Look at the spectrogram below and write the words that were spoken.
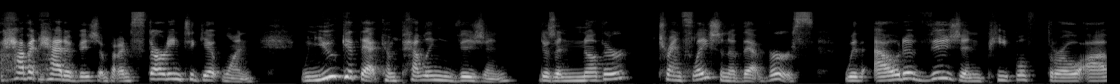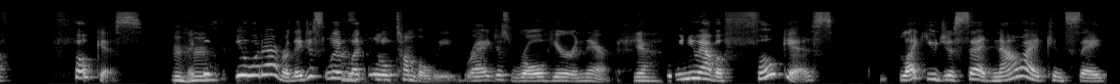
I haven't had a vision, but I'm starting to get one. When you get that compelling vision, there's another translation of that verse. Without a vision, people throw off focus. Mm-hmm. They just do whatever. They just live mm-hmm. like a little tumbleweed, right? Just roll here and there. Yeah. When you have a focus, like you just said, now I can say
